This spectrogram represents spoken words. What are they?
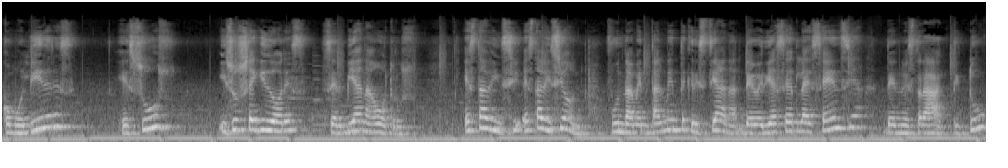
Como líderes, Jesús y sus seguidores servían a otros esta, esta visión fundamentalmente cristiana debería ser la esencia de nuestra actitud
